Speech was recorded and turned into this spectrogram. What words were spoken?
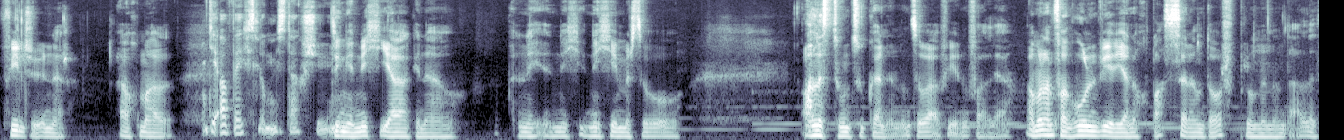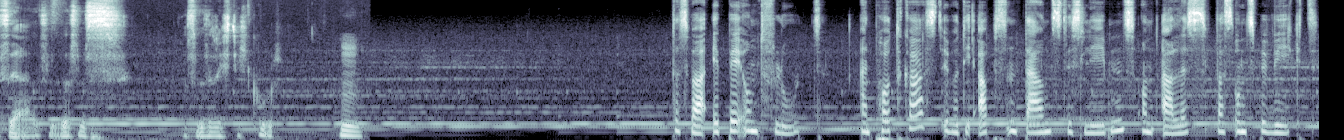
viel schöner. Auch mal. Die Abwechslung ist auch schön. Dinge nicht, ja, genau. Nicht, nicht, nicht immer so alles tun zu können und so auf jeden Fall, ja. Am Anfang holen wir ja noch Wasser am Dorfbrunnen und alles, ja. Also das ist, das ist richtig cool. Hm. Das war Ebbe und Flut, ein Podcast über die Ups und Downs des Lebens und alles, was uns bewegt,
